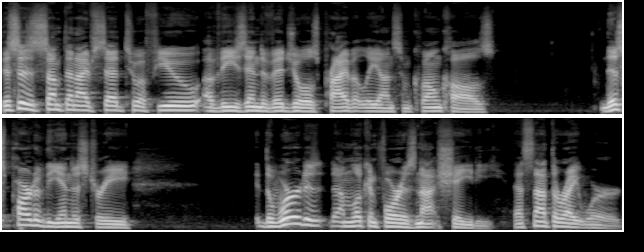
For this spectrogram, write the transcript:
This is something I've said to a few of these individuals privately on some phone calls. This part of the industry, the word is, I'm looking for is not shady. That's not the right word.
